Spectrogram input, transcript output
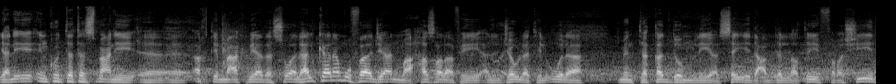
يعني إن كنت تسمعني آه، آه، أختم معك بهذا السؤال. هل كان مفاجئا ما حصل في الجولة الأولى من تقدم للسيد عبد اللطيف رشيد؟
